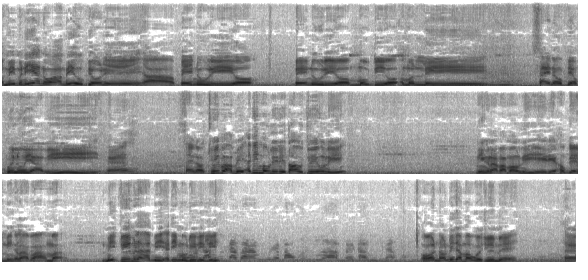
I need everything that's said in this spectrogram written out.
အမေမနေ့ကတော့အမေကိုပြောတယ်ဟာပဲနုတွေရောပဲနုတွေရောမုတ်တွေရောအမလေးဆိုင်တော့ပြန်ဖွင့်လို့ရပြီဟမ်ဆိုင်တော့ကျွေးပါအမေအဲ့ဒီမုတ်လေးတွေတောက်ကျွေးဦးလေမင်္ဂလာပါမောင်လေးရေဟုတ်ကဲ့မင်္ဂလာပါအမအမေကျွေးမလားအမေအဲ့ဒီမုတ်လေးတွေလေဒါပါတော့ဘုရားမောင်ကမယ်ဒါလို့ဒါဩနောက်နေ့ကျမှဝယ်ကျွေးမယ်အဲ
